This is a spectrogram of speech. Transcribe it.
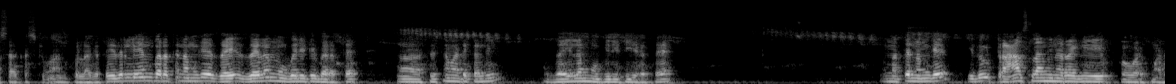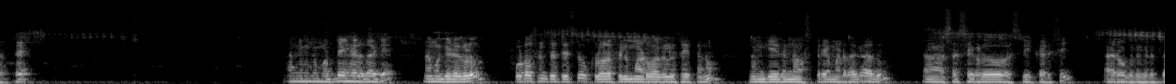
ಸಾಕಷ್ಟು ಅನುಕೂಲ ಆಗುತ್ತೆ. ಇದರಲ್ಲಿ ಏನು ಬರುತ್ತೆ? ನಮಗೆ ಜೈ ಜೈಲಮ್ ಮೊಬಿಲಿಟಿ ಬರುತ್ತೆ. ಸಿಸ್ಟಮ್ಯಾಟಿಕಲ್ಲಿ ಜೈಲಮ್ ಮೊಬಿಲಿಟಿ ಇರುತ್ತೆ. ಮತ್ತು ನಮಗೆ ಇದು ಟ್ರಾನ್ಸ್ಲಾಮಿನರ್ ಆಗಿ ವರ್ಕ್ ಮಾಡುತ್ತೆ. ನಾನು ನಿಮಗೆ ಮೊದಲೇ ಹೇಳಿದಾಗೆ ನಮ್ಮ ಗಿಡಗಳು ಫೋಟೋಸಿಂಥಸಿಸು ಕ್ಲೋರೋಫಿಲ್ ಮಾಡುವಾಗಲೂ ಸಹಿತನು ನಮಗೆ ಇದನ್ನು ಸ್ಪ್ರೇ ಮಾಡಿದಾಗ ಅದು ಸಸ್ಯಗಳು ಸ್ವೀಕರಿಸಿ, ಆ, ರೋಗದ ವಿರುದ್ಧ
